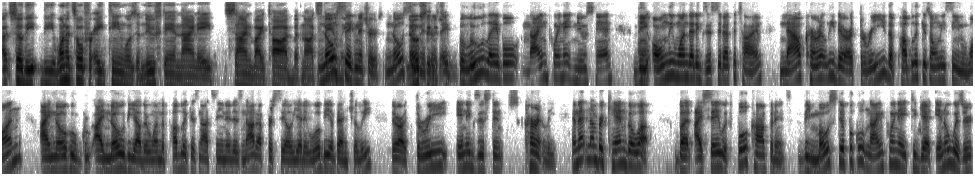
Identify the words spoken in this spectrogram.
Uh, so the the one that sold for 18 was a newsstand 9.8 signed by Todd, but not Stan Lee. No signatures. No signatures. No A blue label 9.8 newsstand, the wow. only one that existed at the time. Now currently there are three. The public has only seen one. I know who I know the other one. The public has not seen it. Is not up for sale yet. It will be eventually. There are three in existence currently, and that number can go up. But I say with full confidence, the most difficult 9.8 to get in a wizard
